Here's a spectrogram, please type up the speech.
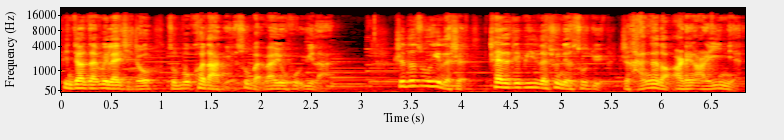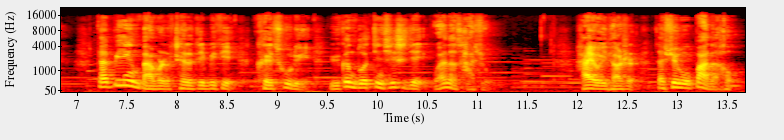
并将在未来几周逐步扩大给数百万用户预览。值得注意的是，ChatGPT 的训练数据只涵盖到2021年。但必应版本的 ChatGPT 可以处理与更多近期事件有关的查询。还有一条是在宣布 bug 后，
